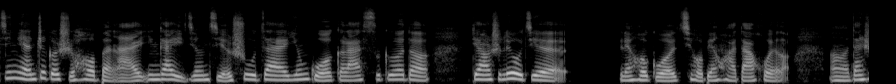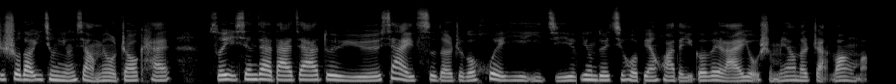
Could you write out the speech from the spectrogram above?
今年这个时候，本来应该已经结束在英国格拉斯哥的第二十六届联合国气候变化大会了，嗯，但是受到疫情影响没有召开。所以现在大家对于下一次的这个会议以及应对气候变化的一个未来有什么样的展望吗？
